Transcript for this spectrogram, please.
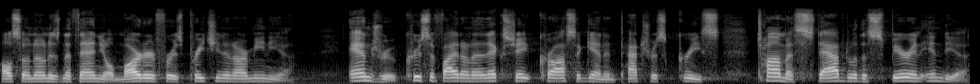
also known as Nathanael, martyred for his preaching in Armenia. Andrew, crucified on an X shaped cross again in Patras, Greece. Thomas, stabbed with a spear in India.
